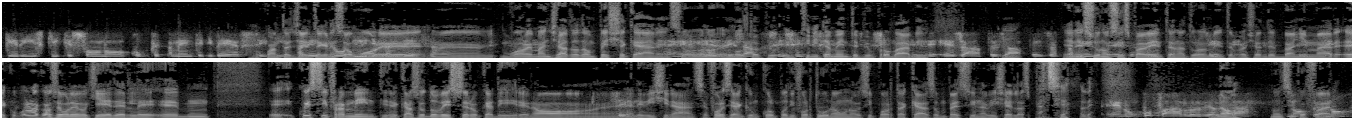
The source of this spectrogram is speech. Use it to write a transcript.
di rischi che sono completamente diversi. Quanta gente che ne so muore, eh, muore mangiata da un pesce cane, insomma, eh, no? è, esatto, più, sì, infinitamente sì, più probabile. Sì, esatto, esatto, E nessuno si spaventa naturalmente facendo il bagno in mare. Ecco, una cosa volevo chiederle. Ehm, eh, questi frammenti, nel caso dovessero cadere no? eh, sì. nelle vicinanze, forse anche un colpo di fortuna, uno si porta a casa un pezzo di navicella spaziale. Eh, non può farlo in realtà. No, non si no, può fare. No,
